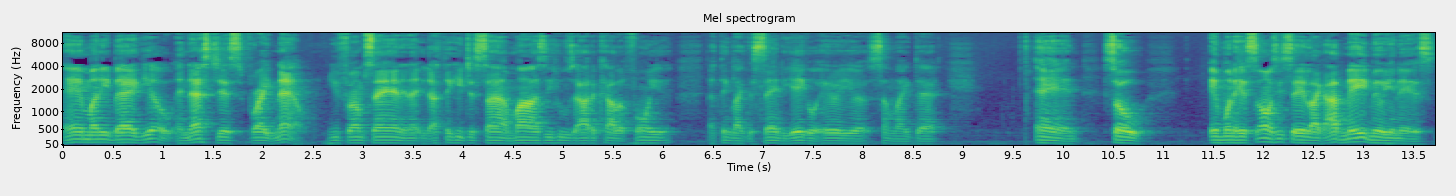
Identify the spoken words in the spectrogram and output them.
and Moneybag Yo, and that's just right now. You feel what I'm saying? And I, I think he just signed Mozzy, who's out of California. I think like the San Diego area, something like that. And so in one of his songs, he said like I've made millionaires.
